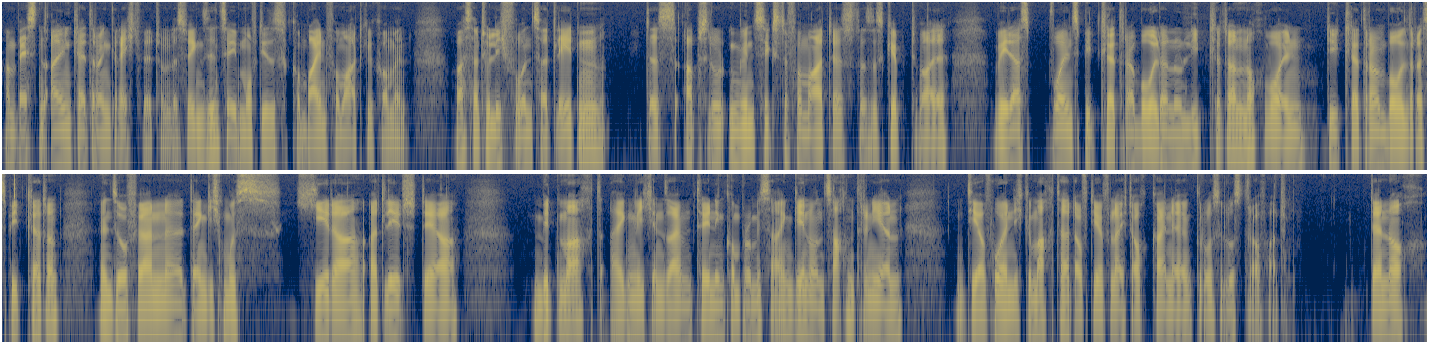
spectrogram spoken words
am besten allen Kletterern gerecht wird. Und deswegen sind sie eben auf dieses Combine-Format gekommen, was natürlich für uns Athleten das absolut ungünstigste Format ist, das es gibt, weil weder wollen Speedkletterer bouldern und Leadklettern, noch wollen Leadkletterer und Boulderer Speedklettern. Insofern äh, denke ich, muss jeder Athlet, der mitmacht, eigentlich in seinem Training Kompromisse eingehen und Sachen trainieren, die er vorher nicht gemacht hat, auf die er vielleicht auch keine große Lust drauf hat. Dennoch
